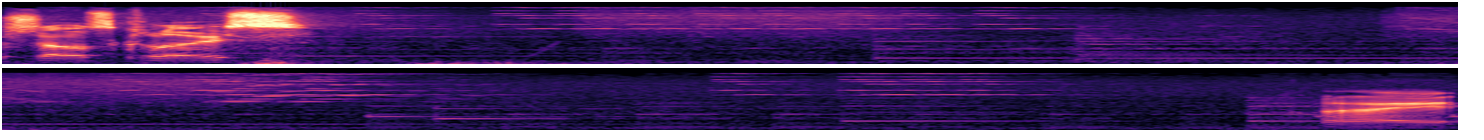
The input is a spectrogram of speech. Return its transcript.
Gosh, that was close. Alright.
